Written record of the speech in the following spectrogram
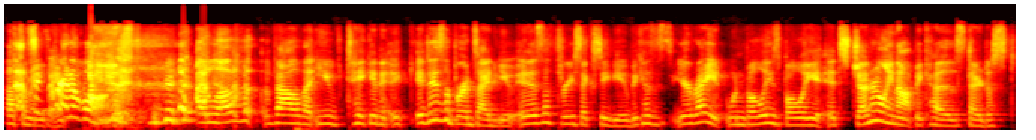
That's, That's incredible. I love Val that you've taken it. It is a bird's eye view. It is a 360 view because you're right. When bullies bully, it's generally not because they're just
